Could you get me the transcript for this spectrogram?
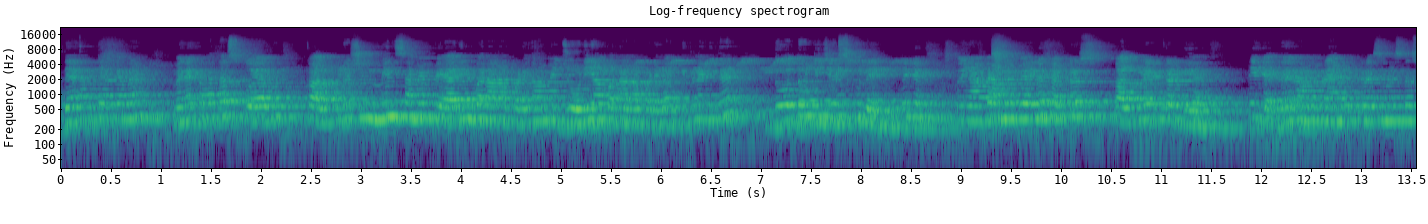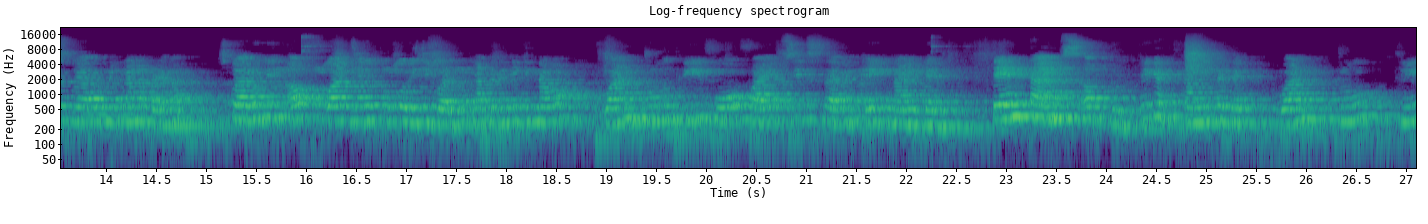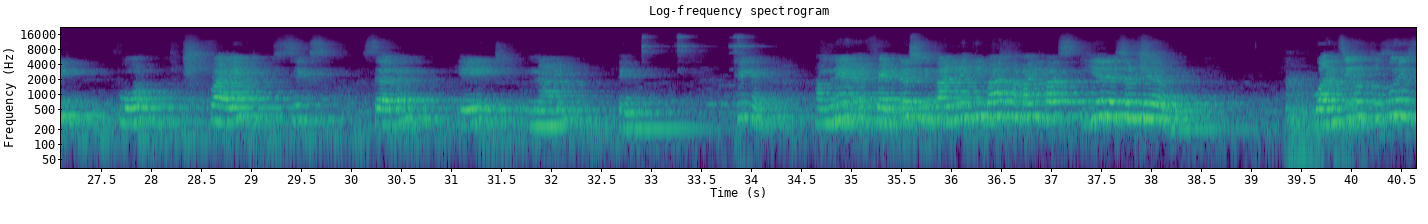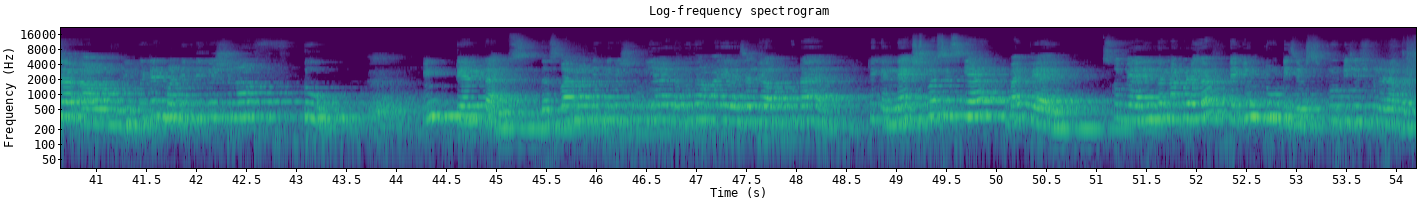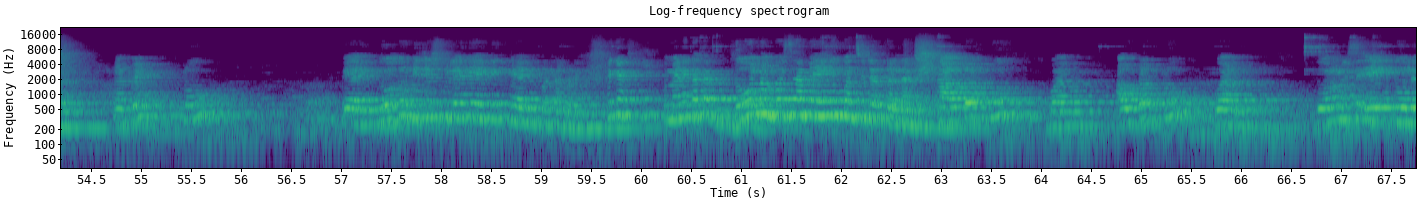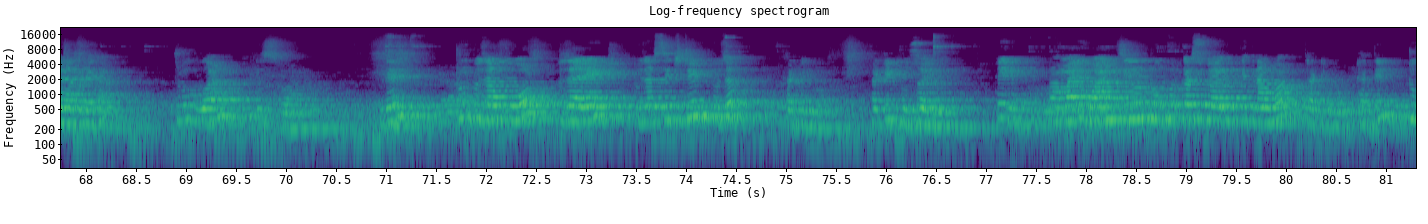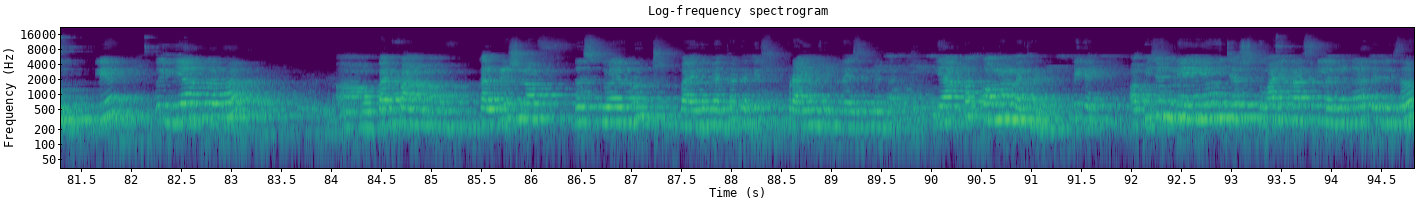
देन हम क्या करना है? मैंने कहा था स्क्वायर रूट कैलकुलेशन मीन्स हमें पेयरिंग बनाना पड़ेगा, हमें जोड़ियाँ बनाना पड़ेगा। कितने कितने? दो दो डिजिट्स को लेके, ठीक है? तो यहाँ पे हमने पहले फैक्टर्स कैलकुलेट कर दिया ठीक है? देन हमें प्राइम में इसका स्क्वायर रूट निकालना पड़ेगा। Square root of one zero two four is equal to यहाँ पे देखिए कितना हुआ? One two three four five six seven eight nine ten ten times of two ठीक है? हम लिख सकते हैं one three four five six seven eight nine ten ठीक है? हमने फैक्टर्स निकालने के बाद हमारे पास ये रिज़ल्ट है अभी। One zero two four is repeated multiplication of two in ten times दस बार मल्टीप्लीकेशन किया है, तभी तो हमारे रिज़ल्ट आउटपुट आया। ठीक है? नेक्स्ट प्रोसेस क्या है? बाय पेयरिंग इसको पेयरिंग करना पड़ेगा taking two digits two digits को लेना पड़ेगा। यहाँ पे पेयरिंग दो दो डिजिट्स को लेके एक एक पेयरिंग करना पड़ेगा, ठीक है? तो मैंने कहा था, दो नंबर से हमें एक कंसिडर करना है out of two one out of two one दोनों में से एक दो लेना पड़ेगा two one this one then two two जा फोर टू जा एट टू जा सिक्सटीन टू जा thirty four thirty two sorry ठीक है? तो हमारे वन ज़ीरो टू फोर का स्क्वायर रूट कितना हुआ? Thirty four thirty two clear तो ये आपका था by calculation of the square root by the method that is prime factorization method ये आपका कॉमन मेथड है, ठीक है? अभी जो न्यू जस्ट तुम्हारे क्लास के लेवल का that is a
